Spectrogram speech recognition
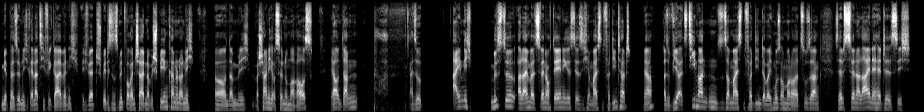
Mir persönlich relativ egal, wenn ich, ich werde spätestens Mittwoch entscheiden, ob ich spielen kann oder nicht. Äh, Und dann bin ich wahrscheinlich aus der Nummer raus. Ja, und dann, also eigentlich müsste, allein weil Sven auch derjenige ist, der sich am meisten verdient hat, ja, also wir als Team hatten es am meisten verdient, aber ich muss auch mal noch dazu sagen, selbst Sven alleine hätte es sich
